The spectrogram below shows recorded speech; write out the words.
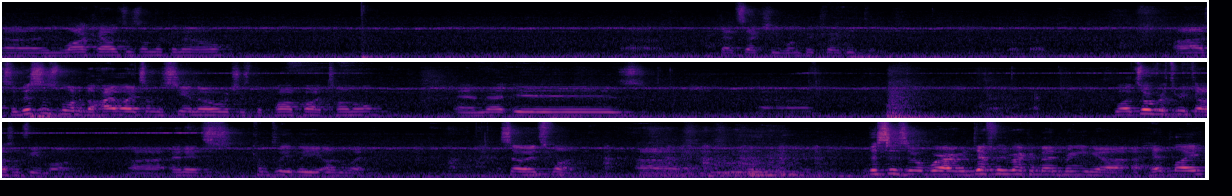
uh, and lock houses on the canal. That's actually one picture I did take. Uh, so this is one of the highlights on the C&O, which is the Paw Paw Tunnel, and that is, uh, well, it's over 3,000 feet long, uh, and it's completely unlit. So it's fun. Uh, this is where I would definitely recommend bringing a, a headlight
